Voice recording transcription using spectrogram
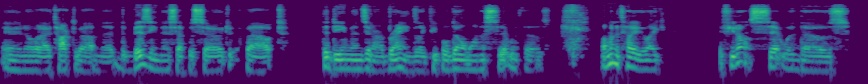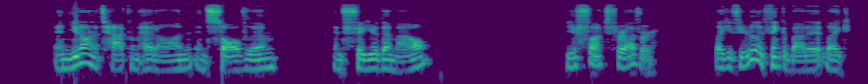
you know what I talked about in the, the busyness episode about the demons in our brains. Like people don't want to sit with those. I'm gonna tell you, like, if you don't sit with those and you don't attack them head on and solve them and figure them out, you're fucked forever. Like if you really think about it, like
